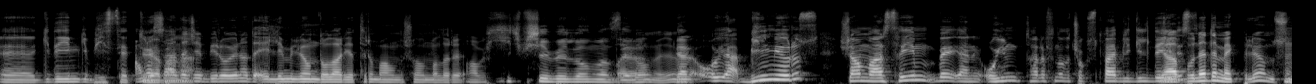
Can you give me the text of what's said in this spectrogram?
e, gideyim gibi Ama hissettiriyor bana. sadece bir oyuna da 50 milyon dolar yatırım almış olmaları Abi hiçbir şey belli olmaz belli ya. olmuyor değil mi? Yani o ya bilmiyoruz. Şu an varsayım ve yani oyun tarafında da çok süper bilgili değiliz. Ya bu ne demek biliyor musun?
